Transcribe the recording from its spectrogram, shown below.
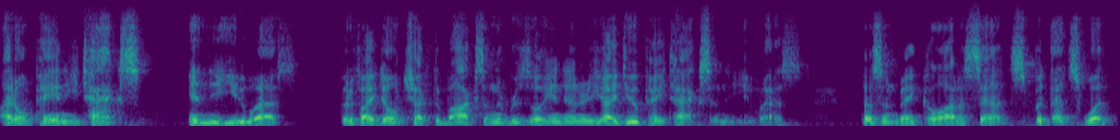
I don't pay any tax in the US. But if I don't check the box on the Brazilian entity, I do pay tax in the US. Doesn't make a lot of sense, but that's what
